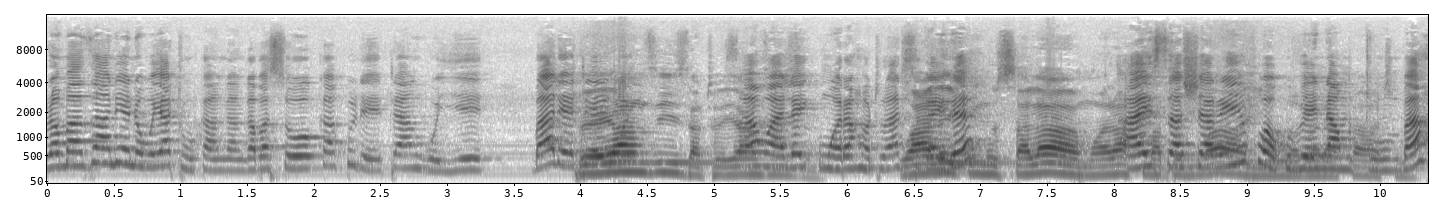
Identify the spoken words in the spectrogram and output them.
ramazaani eno bwe yatuukanga nga basooka kuleeta ngoye baleeta engoye. tweyanziiza Assalamu alaikum tweyanziiza warahmatullahi tusigaire waalaikum salaamu aisa sharifu okuva e namutumba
